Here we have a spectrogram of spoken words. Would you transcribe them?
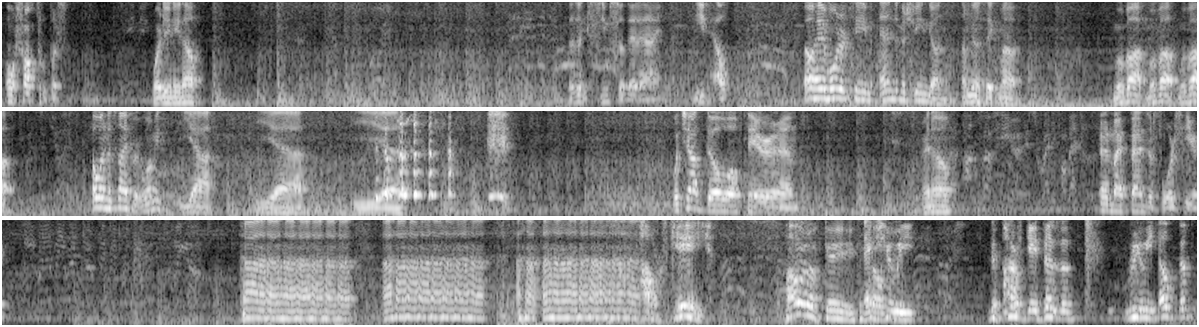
Oh, shock troopers. Where do you need help? Doesn't seem so that I need help. Oh, hey, mortar team and a machine gun. I'm gonna take him out. Move up, move up, move up. Oh, and a sniper. Want me? Yeah, yeah, yeah. Watch out though of their um, I know. And my Panzer force here. Power of gay. Power of gay. Actually, the power of gay doesn't really help them,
